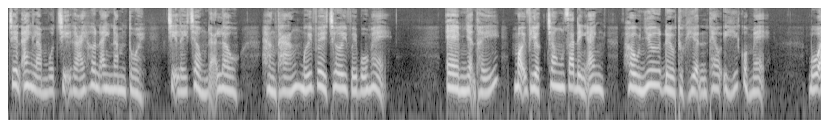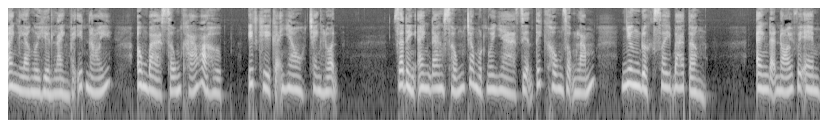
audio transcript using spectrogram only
Trên anh là một chị gái hơn anh 5 tuổi, chị lấy chồng đã lâu, hàng tháng mới về chơi với bố mẹ. Em nhận thấy mọi việc trong gia đình anh hầu như đều thực hiện theo ý của mẹ. Bố anh là người hiền lành và ít nói, ông bà sống khá hòa hợp, ít khi cãi nhau, tranh luận. Gia đình anh đang sống trong một ngôi nhà diện tích không rộng lắm, nhưng được xây ba tầng. Anh đã nói với em,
